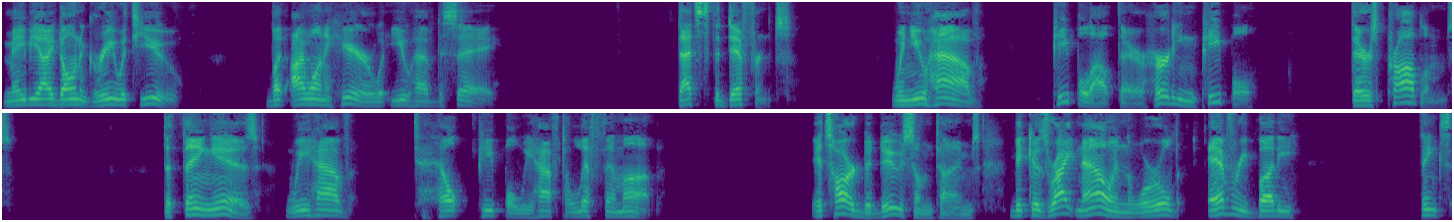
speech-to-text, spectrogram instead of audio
Maybe I don't agree with you, but I want to hear what you have to say. That's the difference. When you have people out there hurting people, there's problems. The thing is, we have to help people, we have to lift them up. It's hard to do sometimes because right now in the world, everybody thinks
